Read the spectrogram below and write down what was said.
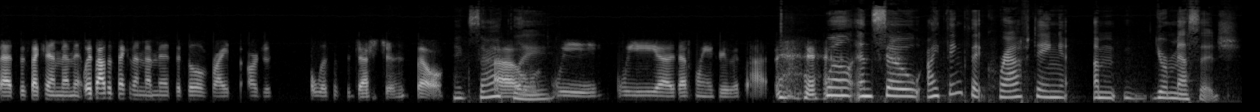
that the Second Amendment, without the Second Amendment, the Bill of Rights are just a list of suggestions. So Exactly. uh, we we uh, definitely agree with that. well, and so I think that crafting um, your message,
